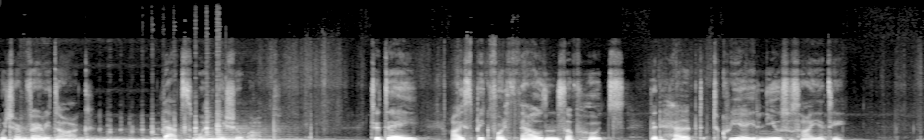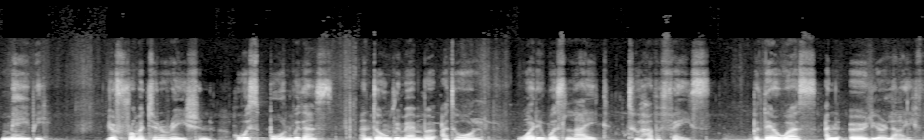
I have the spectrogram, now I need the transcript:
which are very dark, that's when we show up. Today, I speak for thousands of hoods that helped to create a new society. Maybe you're from a generation who was born with us and don't remember at all what it was like to have a face. But there was an earlier life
